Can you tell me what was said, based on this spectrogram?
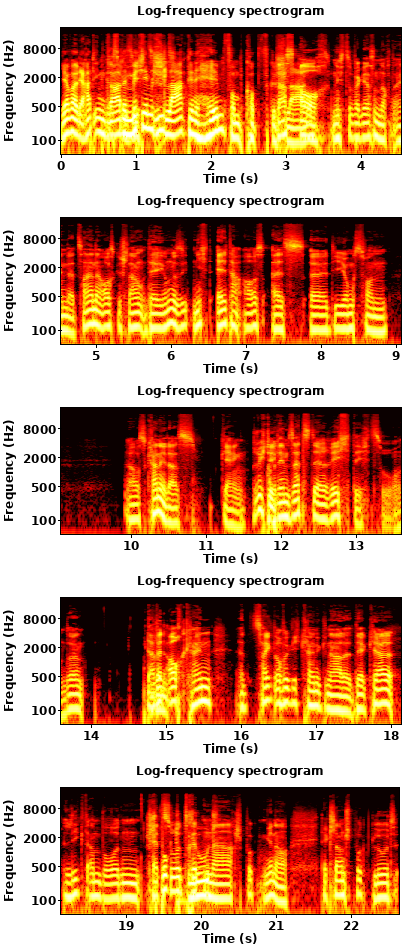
ja, weil der hat ihn das gerade mit dem sieht. Schlag den Helm vom Kopf geschlagen. Das auch. Nicht zu vergessen, noch einen der Zähne ausgeschlagen. Und der Junge sieht nicht älter aus als äh, die Jungs von aus Kanadas Gang. Richtig. Aber dem setzt er richtig zu. Und dann, da wird auch kein, er zeigt auch wirklich keine Gnade. Der Kerl liegt am Boden, Tetsuo tritt Blut. nach, spuckt, genau. Der Clown spuckt Blut,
